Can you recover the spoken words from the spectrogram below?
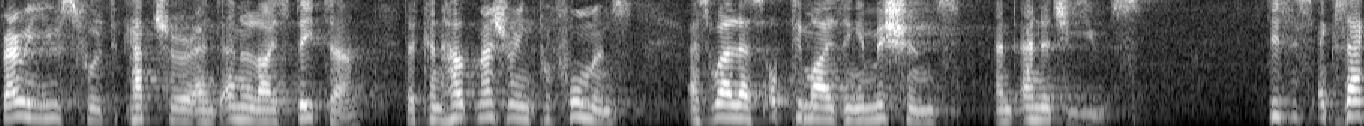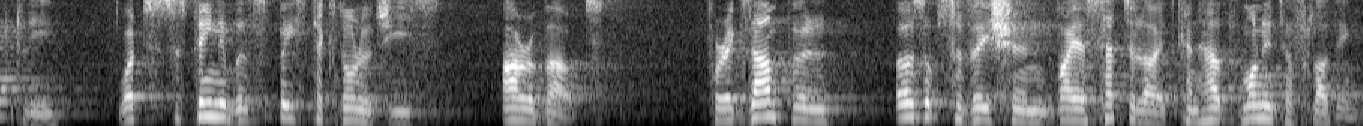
very useful to capture and analyze data that can help measuring performance as well as optimizing emissions and energy use. This is exactly what sustainable space technologies are about. For example, Earth observation via satellite can help monitor flooding.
